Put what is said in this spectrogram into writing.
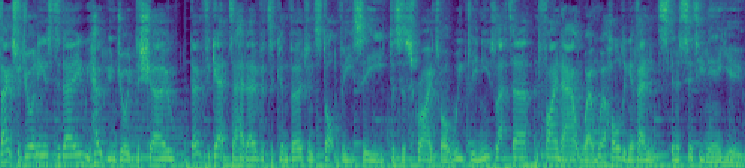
Thanks for joining us today. We hope you enjoyed the show. Don't forget to head over to convergence.vc to subscribe to our weekly newsletter and find out when we're holding events in a city near you.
